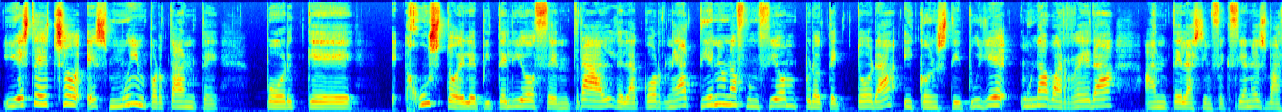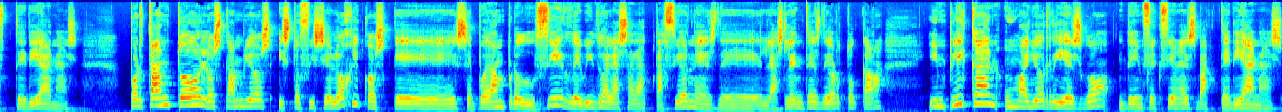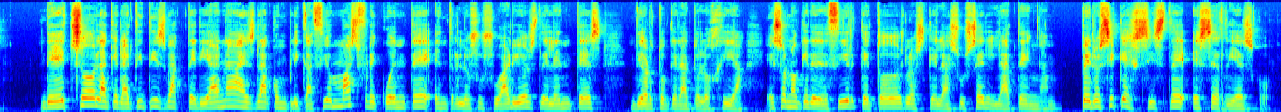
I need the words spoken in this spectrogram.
Y este hecho es muy importante porque eh, justo el epitelio central de la córnea tiene una función protectora y constituye una barrera ante las infecciones bacterianas. Por tanto, los cambios histofisiológicos que se puedan producir debido a las adaptaciones de las lentes de ortoca implican un mayor riesgo de infecciones bacterianas. De hecho, la queratitis bacteriana es la complicación más frecuente entre los usuarios de lentes de ortoqueratología. Eso no quiere decir que todos los que las usen la tengan, pero sí que existe ese riesgo.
